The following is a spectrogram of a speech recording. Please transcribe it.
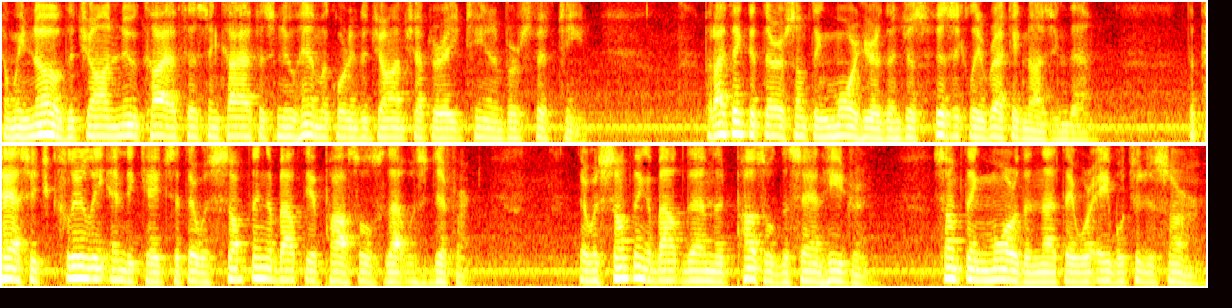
And we know that John knew Caiaphas and Caiaphas knew him according to John chapter 18 and verse 15. But I think that there is something more here than just physically recognizing them. The passage clearly indicates that there was something about the apostles that was different. There was something about them that puzzled the Sanhedrin, something more than that they were able to discern.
